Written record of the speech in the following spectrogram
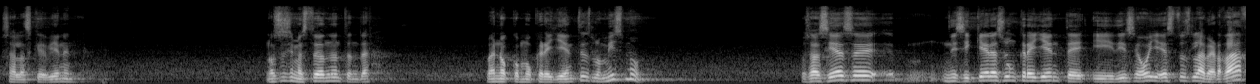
O sea, las que vienen. No sé si me estoy dando a entender. Bueno, como creyente es lo mismo. O sea, si ese ni siquiera es un creyente y dice, oye, esto es la verdad,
